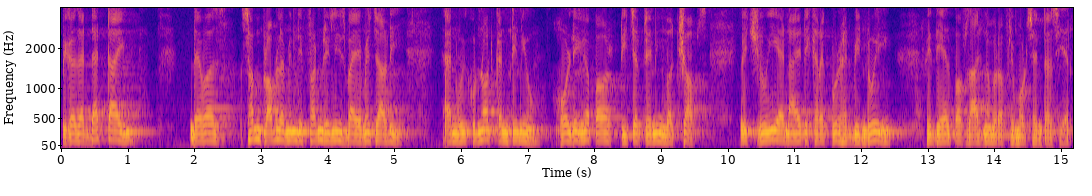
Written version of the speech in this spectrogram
because at that time there was some problem in the fund released by MHRD and we could not continue holding up our teacher training workshops, which we and IIT Kharagpur had been doing with the help of large number of remote centers here.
